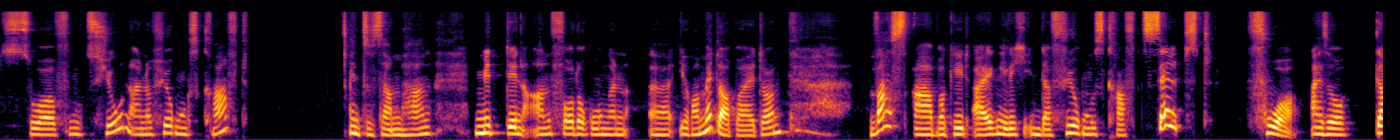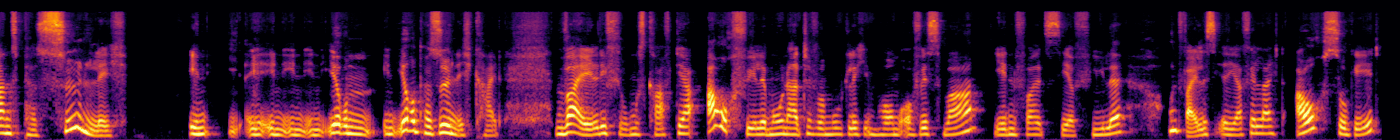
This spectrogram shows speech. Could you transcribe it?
zur Funktion einer Führungskraft in Zusammenhang mit den Anforderungen äh, ihrer Mitarbeiter. Was aber geht eigentlich in der Führungskraft selbst vor? Also ganz persönlich in, in, in, in, ihrem, in ihrer Persönlichkeit, weil die Führungskraft ja auch viele Monate vermutlich im Homeoffice war, jedenfalls sehr viele, und weil es ihr ja vielleicht auch so geht,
